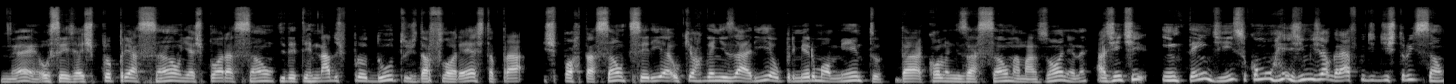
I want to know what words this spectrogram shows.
né? ou seja, a expropriação e a exploração de determinados produtos da floresta para exportação, que seria o que organizaria o primeiro momento da colonização na Amazônia, né? a gente entende isso como um regime geográfico de destruição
